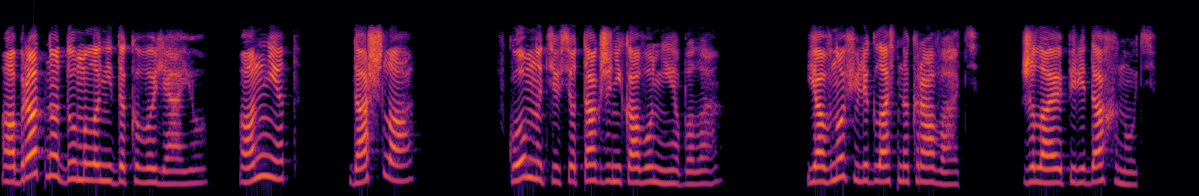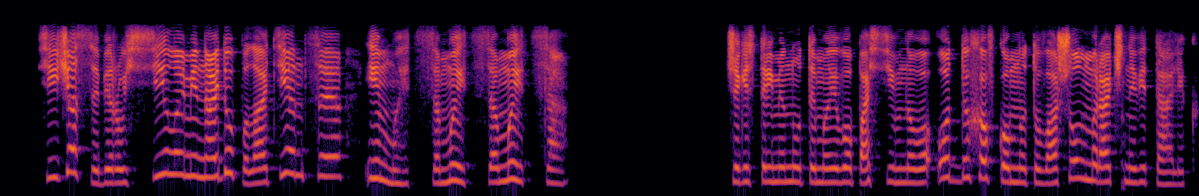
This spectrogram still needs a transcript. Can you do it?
Обратно думала, не доковыляю, а нет, дошла. В комнате все так же никого не было. Я вновь улеглась на кровать, желая передохнуть. Сейчас соберусь силами, найду полотенце и мыться, мыться, мыться. Через три минуты моего пассивного отдыха в комнату вошел мрачный Виталик.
